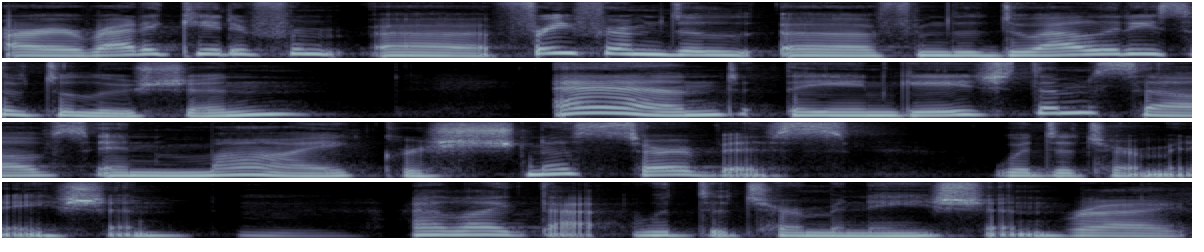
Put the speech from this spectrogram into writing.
are eradicated from uh, free from del uh, from the dualities of delusion, and they engage themselves in my Krishna service with determination. I like that with determination, Right.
